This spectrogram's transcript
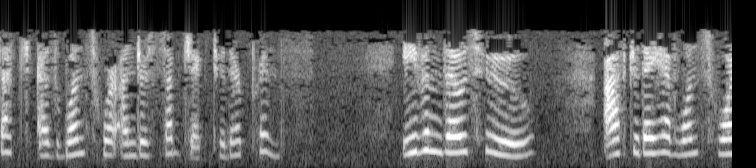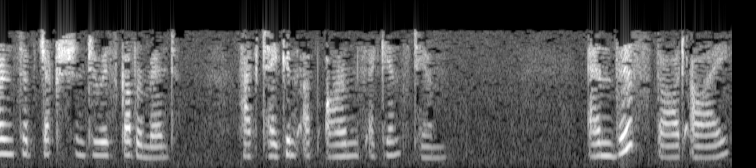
such as once were under subject to their prince, even those who, after they have once sworn subjection to his government, have taken up arms against him. And this, thought I,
